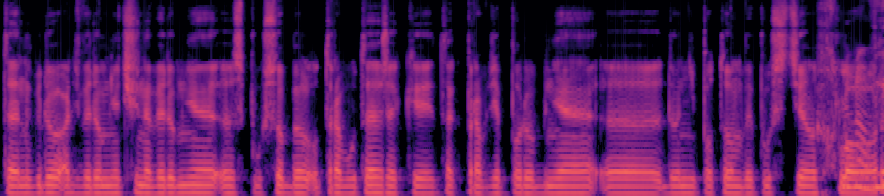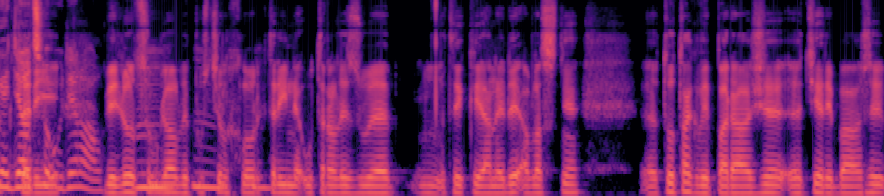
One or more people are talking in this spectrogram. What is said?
ten, kdo ať vědomě či nevědomě eh, způsobil otravu té řeky, tak pravděpodobně eh, do ní potom vypustil chlor, ano, věděl, který co udělal. věděl, co Mm, udělal, vypustil mm, chlor, mm. který neutralizuje mm, ty kyanidy a vlastně to tak vypadá, že ti rybáři,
